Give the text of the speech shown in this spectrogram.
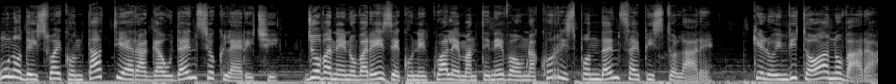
Uno dei suoi contatti era Gaudenzio Clerici, giovane novarese con il quale manteneva una corrispondenza epistolare, che lo invitò a Novara.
